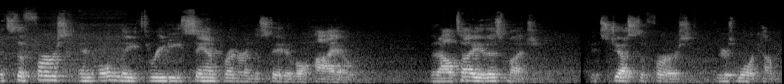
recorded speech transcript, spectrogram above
It's the first and only 3d sand printer in the state of ohio. But i'll tell you this much it's just the first. There's more coming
